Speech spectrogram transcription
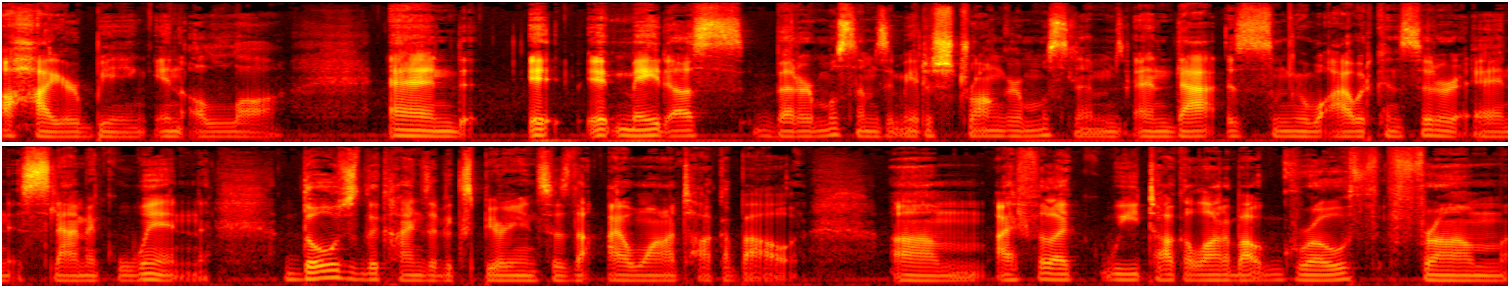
a higher being in Allah and it, it made us better Muslims. It made us stronger Muslims. And that is something what I would consider an Islamic win. Those are the kinds of experiences that I want to talk about. Um, I feel like we talk a lot about growth from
